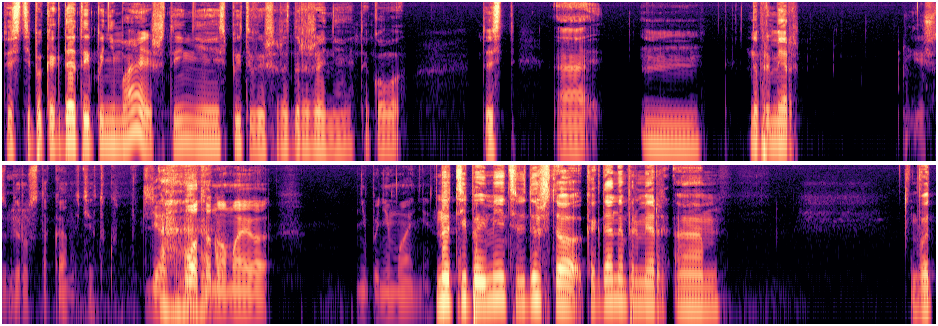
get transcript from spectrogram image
То есть, типа, когда ты понимаешь, ты не испытываешь раздражения такого. То есть, э, например, Я сейчас беру стакан и тебе такой, «Бля, вот оно мое непонимание. Ну, типа, имеется в виду, что когда, например, эм, вот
